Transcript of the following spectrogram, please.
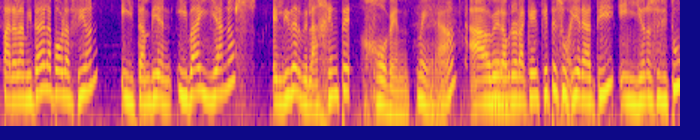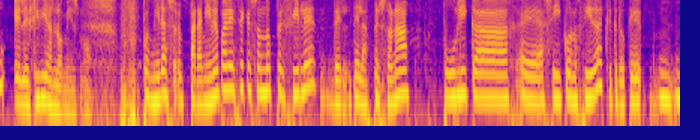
para la mitad de la población y también Ibai Llanos, el líder de la gente joven. Mira. A ver, Aurora, ¿qué, qué te sugiere a ti? Y yo no sé si tú elegirías lo mismo. Pues mira, para mí me parece que son dos perfiles de, de las personas públicas eh, así conocidas que creo que mm,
